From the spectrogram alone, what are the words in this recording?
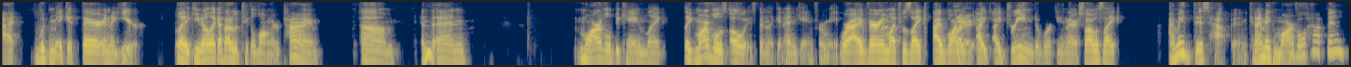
I would make it there in a year. Like, you know, like I thought it would take a longer time. Um, and then Marvel became like like Marvel has always been like an end game for me, where I very much was like, I wanted, I, I dreamed of working there. So I was like, I made this happen. Can I make Marvel happen?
